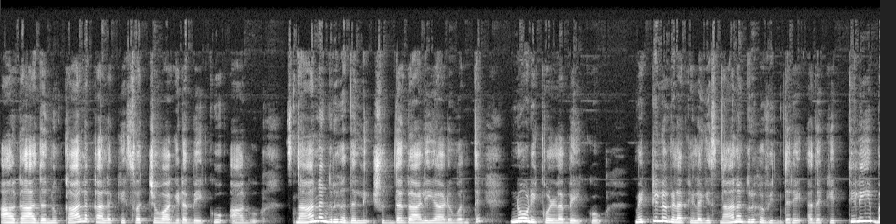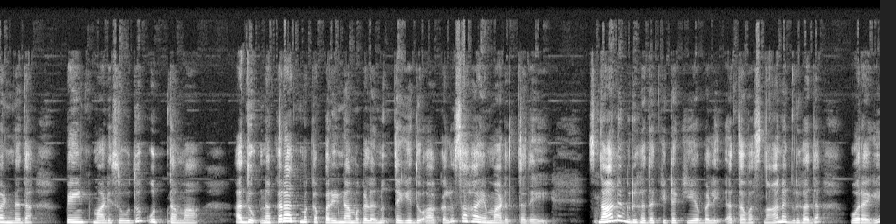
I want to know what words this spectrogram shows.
ಆಗ ಅದನ್ನು ಕಾಲಕಾಲಕ್ಕೆ ಸ್ವಚ್ಛವಾಗಿಡಬೇಕು ಹಾಗೂ ಸ್ನಾನಗೃಹದಲ್ಲಿ ಶುದ್ಧ ಗಾಳಿಯಾಡುವಂತೆ ನೋಡಿಕೊಳ್ಳಬೇಕು. ಮೆಟ್ಟಿಲುಗಳ ಕೆಳಗೆ ಸ್ನಾನಗೃಹವಿದ್ದರೆ ಅದಕ್ಕೆ ತಿಳಿ ಬಣ್ಣದ ಪೇಂಟ್ ಮಾಡಿಸುವುದು ಉತ್ತಮ. ಅದು ನಕಾರಾತ್ಮಕ ಪರಿಣಾಮಗಳನ್ನು ತೆಗೆದುಹಾಕಲು ಸಹಾಯ ಮಾಡುತ್ತದೆ. ಸ್ನಾನಗೃಹದ ಕಿಟಕಿಯ ಬಳಿ ಅಥವಾ ಸ್ನಾನಗೃಹದ ಹೊರಗೆ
